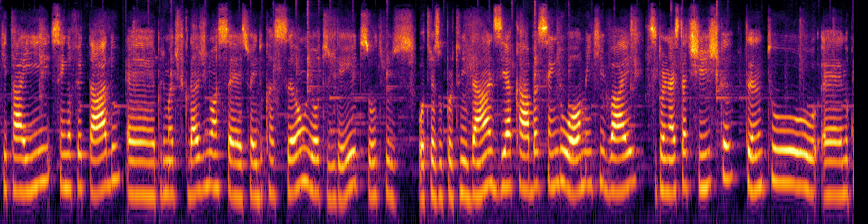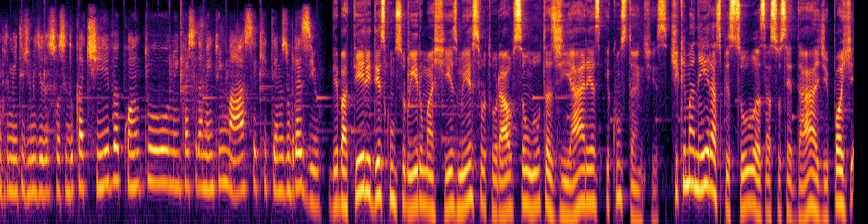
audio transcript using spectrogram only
que está aí sendo afetado é, por uma dificuldade no acesso à educação e outros direitos, outros, outras oportunidades e acaba sendo o homem que vai se tornar estatística tanto é, no cumprimento de medidas socioeducativas quanto no encarceramento em massa que temos no Brasil. Debater e desconstruir o machismo estrutural são lutas diárias e constantes. De que maneira as pessoas, a sociedade, pode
